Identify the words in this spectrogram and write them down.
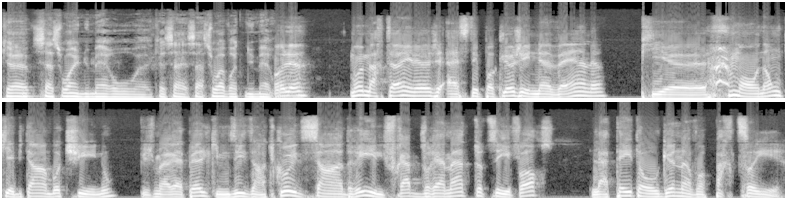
que ça soit un numéro, que ça, ça soit votre numéro. Moi, là, moi, Martin, là, à cette époque-là, j'ai 9 ans, là. Puis euh, mon oncle qui habitait en bas de chez nous. Puis je me rappelle qu'il me dit, en tout cas, il dit, il frappe vraiment de toutes ses forces. La tête Hogan, elle va partir.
